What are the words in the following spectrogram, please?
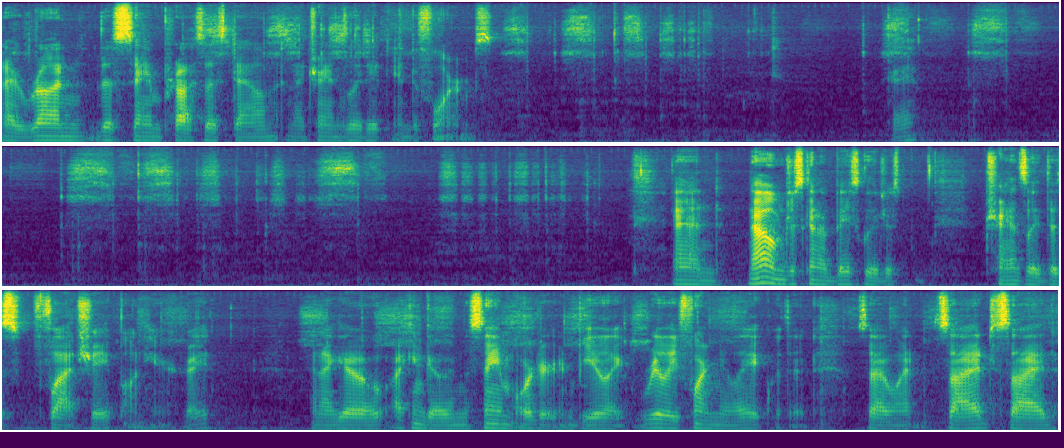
And I run this same process down and I translate it into forms. Okay. And now I'm just going to basically just translate this flat shape on here, right? And I go, I can go in the same order and be like really formulaic with it. So I went side, to side,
